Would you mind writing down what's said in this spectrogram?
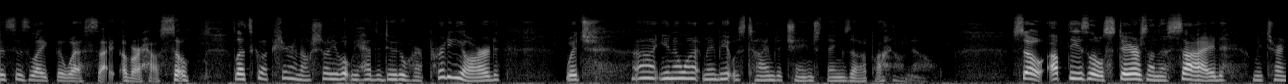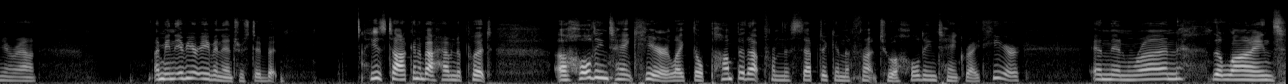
this is like the west side of our house. So let's go up here and I'll show you what we had to do to our pretty yard, which, uh, you know what, maybe it was time to change things up. I don't know. So up these little stairs on the side, let me turn you around. I mean, if you're even interested, but he's talking about having to put a holding tank here, like they'll pump it up from the septic in the front to a holding tank right here. and then run the lines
